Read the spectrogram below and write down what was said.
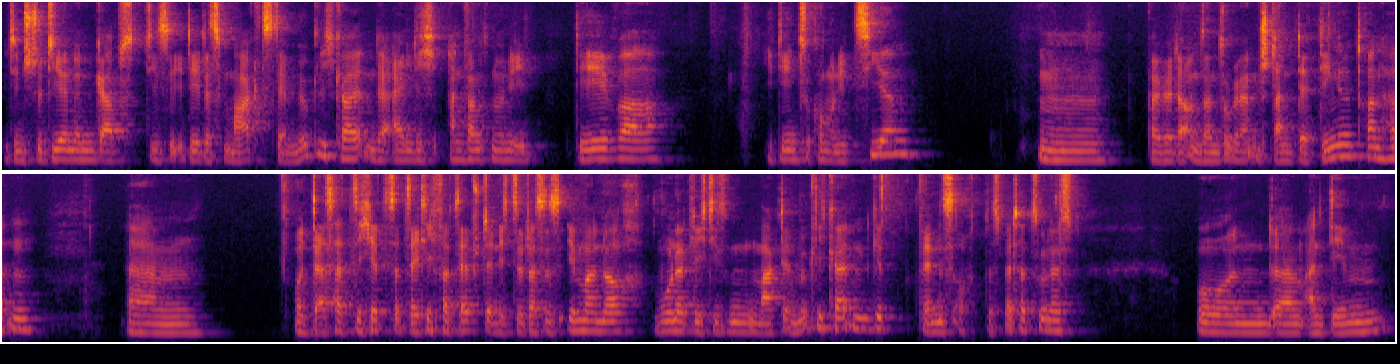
Mit den Studierenden gab es diese Idee des Markts der Möglichkeiten, der eigentlich anfangs nur eine Idee war, Ideen zu kommunizieren, mh, mm, weil wir da unseren sogenannten Stand der Dinge dran hatten. Ähm, und das hat sich jetzt tatsächlich verselbstständigt, sodass es immer noch monatlich diesen Markt der Möglichkeiten gibt, wenn es auch das Wetter zulässt. Und ähm, an dem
